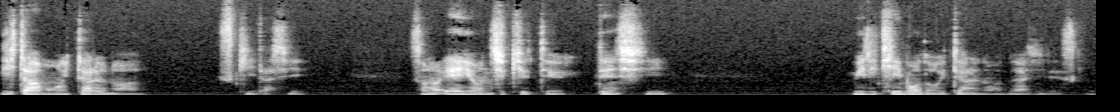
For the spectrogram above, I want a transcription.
ギターも置いてあるのは好きだし、その A49 っていう電子ミリキーボード置いてあるのは大事ですけど。い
